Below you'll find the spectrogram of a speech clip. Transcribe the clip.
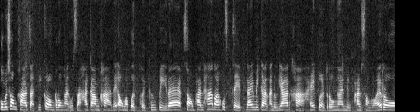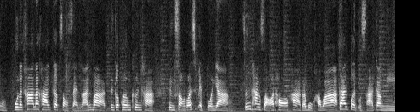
คุณผู้ชมคะจากที่กรมโรงงานอุตสาหกรรมค่ะ ได้ออกมาเปิดเผยครึ่งปีแรก 2567 ได้มีการอนุญาตค่ะ ให้เปิดโรงงาน 1,200 โรง มูลค่านะคะเกือบ200,000 ล้านบาท ซึ่งก็เพิ่มขึ้นค่ะ ถึง 211 ตัวอย่าง ซึ่งทางสอทค่ะ ระบุค่ะว่าการเปิดอุตสาหกรรมนี้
